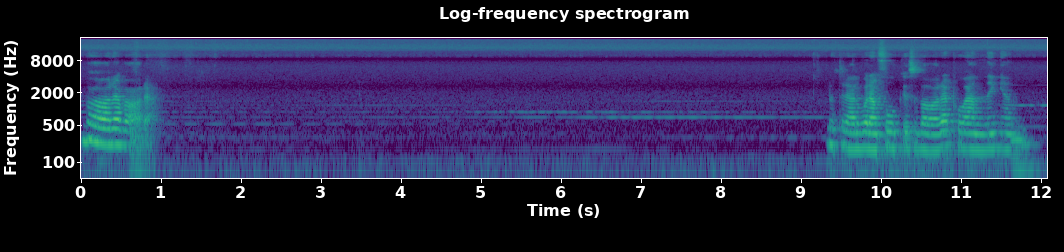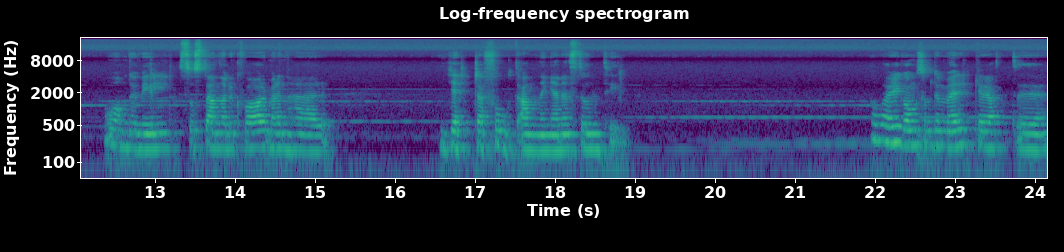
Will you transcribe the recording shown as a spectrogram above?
Bara vara. Låter all våran fokus vara på andningen. Och om du vill så stannar du kvar med den här hjärta-fot-andningen en stund till. Och varje gång som du märker att eh,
